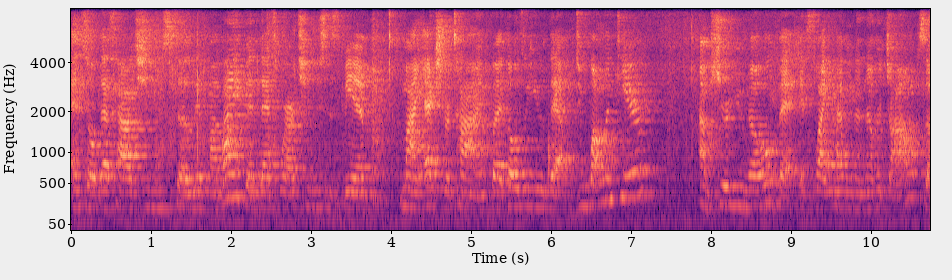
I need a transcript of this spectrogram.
And so that's how I choose to live my life and that's where I choose to spend my extra time. But those of you that do volunteer, I'm sure you know that it's like having another job. So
